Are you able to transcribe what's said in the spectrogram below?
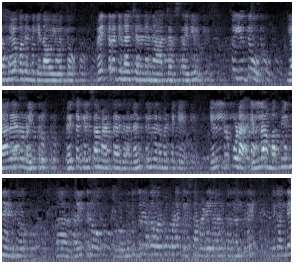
ಸಹಯೋಗದೊಂದಿಗೆ ನಾವು ಇವತ್ತು ರೈತರ ದಿನಾಚರಣೆಯನ್ನ ಆಚರಿಸ್ತಾ ಇದೀವಿ. ಸೊ ಇದು ಯಾರ್ಯಾರು ರೈತರು, ರೈತ ಕೆಲಸ ಮಾಡ್ತಾ ಇದ್ದಾರೆ ನನ್ಗೆ ತಿಳಿದಿರೋ ಮಟ್ಟಕ್ಕೆ ಎಲ್ಲರೂ ಕೂಡ ಎಲ್ಲಾ ಮಕ್ಕಳಿಂದ ಹಿಡಿದು ರೈತರು ಮುದುಕರಾಗವರೆಗೂ ಕೂಡ ಕೆಲಸ ಮಾಡಿಲ್ಲ ಅಂತಂದ್ರೆ ಇದೊಂದೇ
